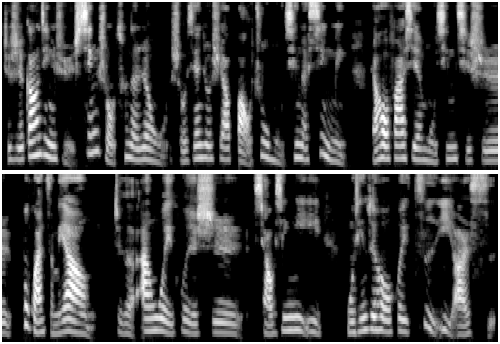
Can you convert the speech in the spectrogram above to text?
就是刚进去新手村的任务，首先就是要保住母亲的性命，然后发现母亲其实不管怎么样这个安慰或者是小心翼翼，母亲最后会自缢而死。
